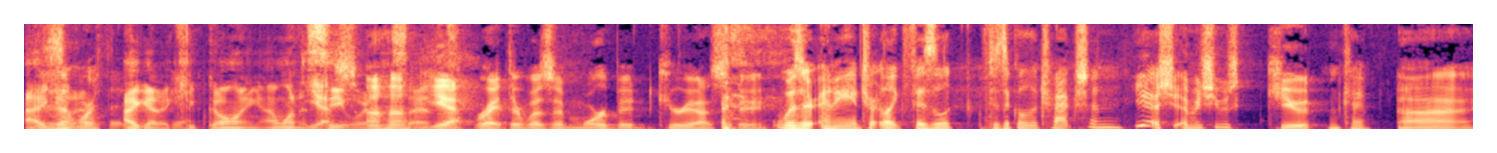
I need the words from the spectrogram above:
I, I This gotta, isn't worth it. I gotta Yeah. keep going. I want to see what where uh-huh, this ends. yeah, right. There was a morbid curiosity. Was there any attra- like physical physical attraction? yeah, she, I mean, she was cute. Okay. Uh,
